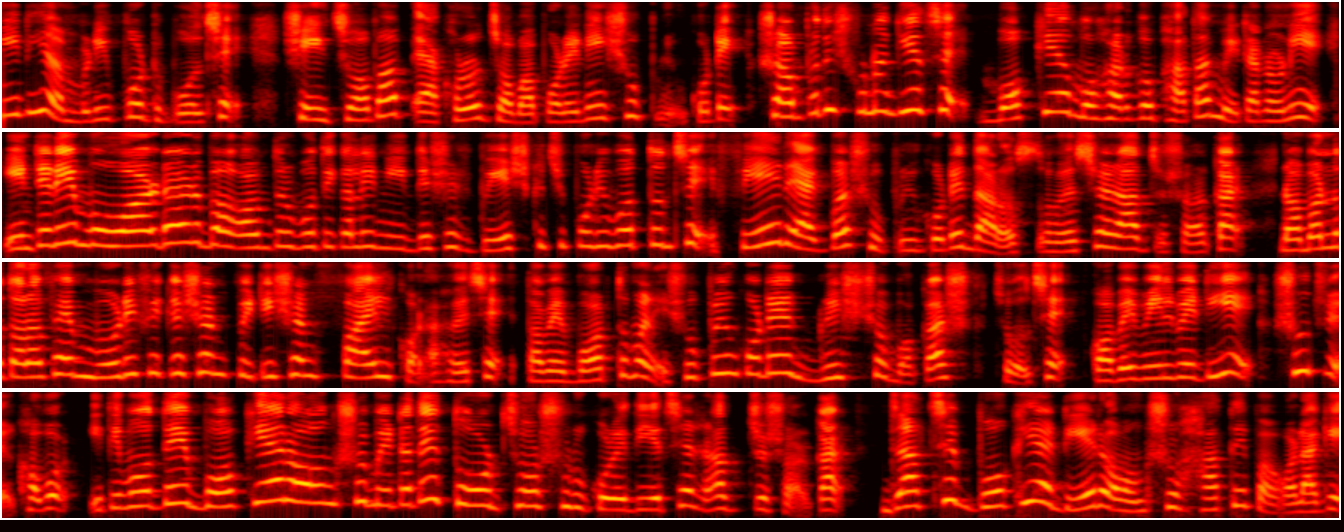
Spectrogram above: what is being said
মিডিয়াম রিপোর্ট বলছে, সেই জবাব এখনও জমা পড়েনি সুপ্রিম কোর্টে। সম্প্রতি শোনা গিয়েছে, বকেয়া মহার্ঘ ভাতা মেটানো নিয়ে ইন্টারিম ওয়ার্ডার বা অন্তর্বর্তীকালীন নির্দেশের বেশ কিছু পরিবর্তন চেয়ে ফের একবার সুপ্রিম কোর্টের দ্বারস্থ হয়েছে রাজ্য সরকার। নবান্ন তরফে মডিফিকেশন পিটিশন ফাইল করা হয়েছে, তবে বর্তমানে সুপ্রিম কোর্টের গ্রীষ্মবকাশ চলছে। কবে মিলবে দিয়ে সূত্রের খবর, ইতিমধ্যে বকেয়ার অংশ মেটাতে তোড়জোড় শুরু করে দিয়েছে রাজ্য সরকার। যাচ্ছে বকেয়া ডিএর অংশ হাতে পাওয়ার আগে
